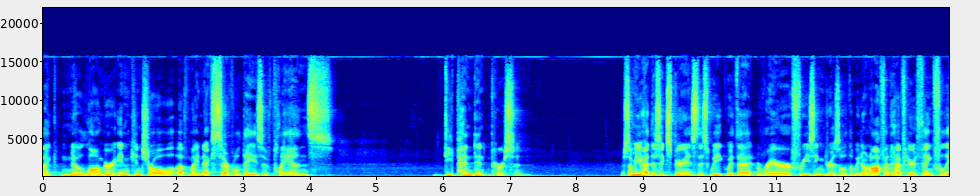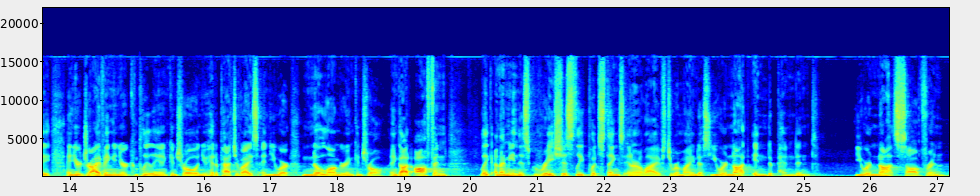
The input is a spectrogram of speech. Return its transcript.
like no longer in control of my next several days of plans, dependent person. Or some of you had this experience this week with that rare freezing drizzle that we don't often have here, thankfully. And you're driving and you're completely in control and you hit a patch of ice and you are no longer in control. And God often, like, and I mean this, graciously puts things in our lives to remind us you are not independent, you are not sovereign,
